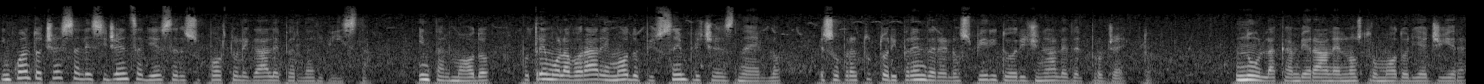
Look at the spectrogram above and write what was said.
in quanto cessa l'esigenza di essere supporto legale per la rivista. In tal modo potremo lavorare in modo più semplice e snello e soprattutto riprendere lo spirito originale del progetto. Nulla cambierà nel nostro modo di agire.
